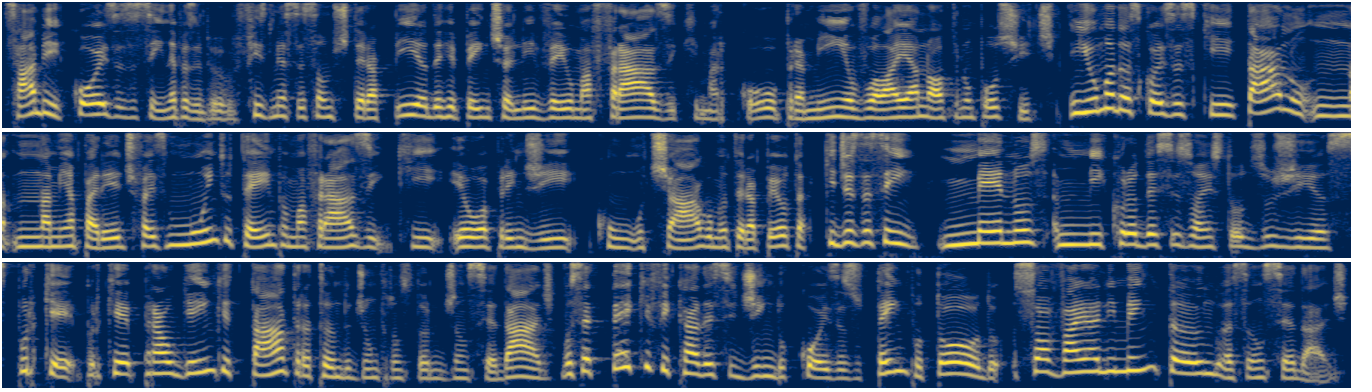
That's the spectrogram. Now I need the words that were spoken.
sabe, coisas assim, né? Por exemplo, eu fiz minha sessão de terapia, de repente ali veio uma frase que marcou para mim, eu vou lá e anoto no post-it. E uma das coisas que tá no, na, na minha parede faz muito tempo, é uma frase que eu aprendi com o Thiago, meu terapeuta, que diz assim: menos micro decisões todos os dias. Por quê? Porque para alguém que tá tratando de um transtorno de ansiedade, você ter que ficar decidindo coisas o tempo todo só vai alimentando essa ansiedade.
